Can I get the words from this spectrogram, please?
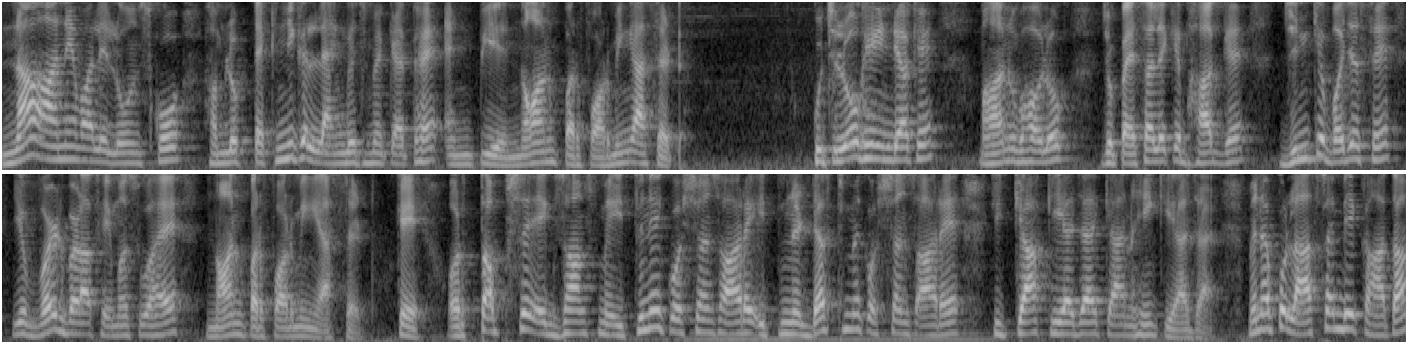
ना आने वाले लोन्स को हम लोग टेक्निकल लैंग्वेज में कहते हैं एनपीए नॉन परफॉर्मिंग एसेट कुछ लोग हैं इंडिया के, महानुभाव लोग, जो पैसा लेके भाग गए, जिनके वजह से ये वर्ड बड़ा फ़ेमस हुआ है नॉन परफॉर्मिंग एसेट ओके और तब से एग्ज़ाम्स में इतने क्वेश्चंस आ रहे, इतने डेप्थ में क्वेश्चंस आ रहे कि क्या किया जाए, क्या नहीं किया जाए. मैंने आपको लास्ट टाइम भी कहा था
